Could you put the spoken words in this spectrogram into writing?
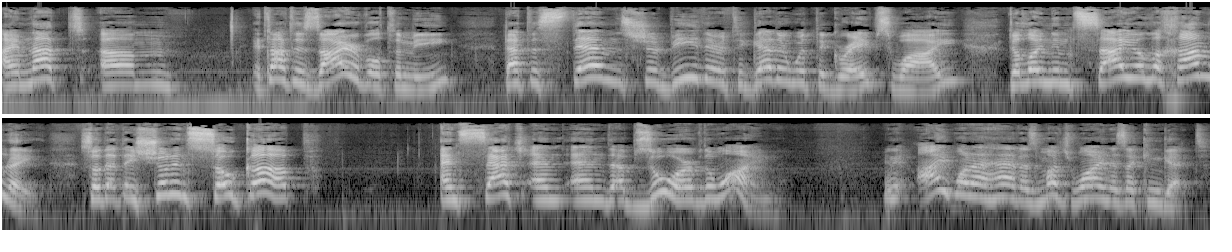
I'm not. Um, it's not desirable to me that the stems should be there together with the grapes. Why? So that they shouldn't soak up and sat and and absorb the wine. I want to have as much wine as I can get.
